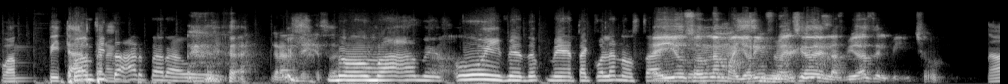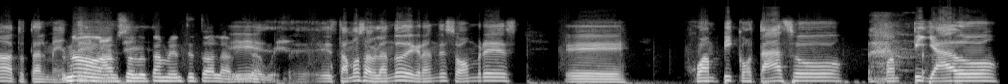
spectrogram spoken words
Juan Pitar. Juan Pitártara, güey. Grandeza. No mames. Uy, me, me atacó la nostalgia. Ellos son la mayor Sí, influencia de las vidas del bicho. No, totalmente. No, absolutamente toda la Eh, vida, güey. eh, estamos hablando de grandes hombres. Eh, Juan Picotazo, Juan Pillado,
